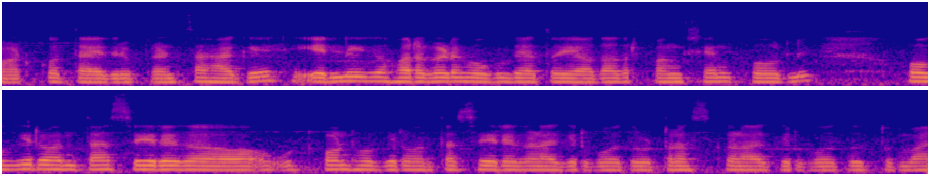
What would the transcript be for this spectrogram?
ಮಾಡ್ಕೋತಾ ಇದ್ರಿ ಫ್ರೆಂಡ್ಸ್ ಹಾಗೆ ಎಲ್ಲಿಗೆ ಹೊರಗಡೆ ಹೋಗಲಿ ಅಥವಾ ಯಾವುದಾದ್ರೂ ಫಂಕ್ಷನ್ಗೆ ಹೋಗಲಿ ಹೋಗಿರುವಂಥ ಸೀರೆಗ ಉಟ್ಕೊಂಡು ಹೋಗಿರುವಂಥ ಸೀರೆಗಳಾಗಿರ್ಬೋದು ಡ್ರೆಸ್ಗಳಾಗಿರ್ಬೋದು ತುಂಬಾ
